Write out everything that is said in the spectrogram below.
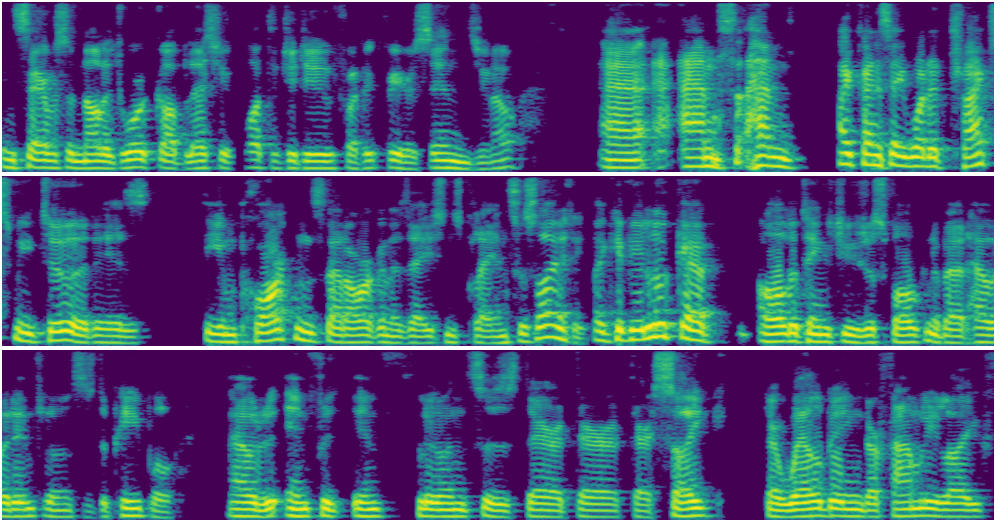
in service and knowledge work, God bless you. What did you do for for your sins, you know? Uh, and and I kind of say what attracts me to it is the importance that organizations play in society. Like if you look at all the things you've just spoken about, how it influences the people, how it inf- influences their their their psyche, their well-being, their family life,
